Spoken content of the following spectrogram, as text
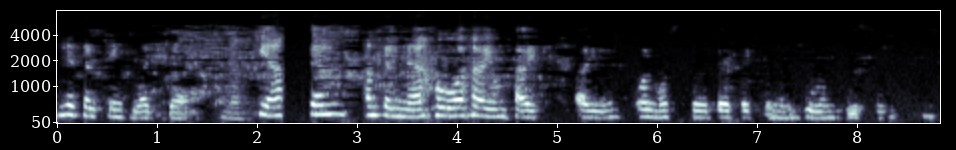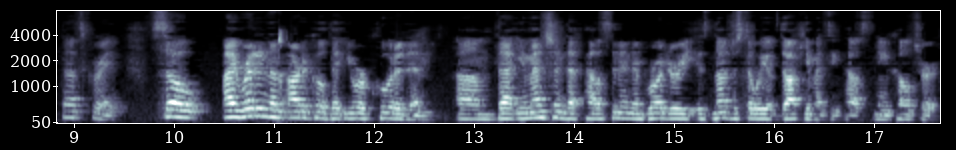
little things like that. Yeah. yeah until, until now I am I, I almost uh, perfect in doing these things. That's great. So I read in an article that you were quoted in um, that you mentioned that Palestinian embroidery is not just a way of documenting Palestinian culture,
